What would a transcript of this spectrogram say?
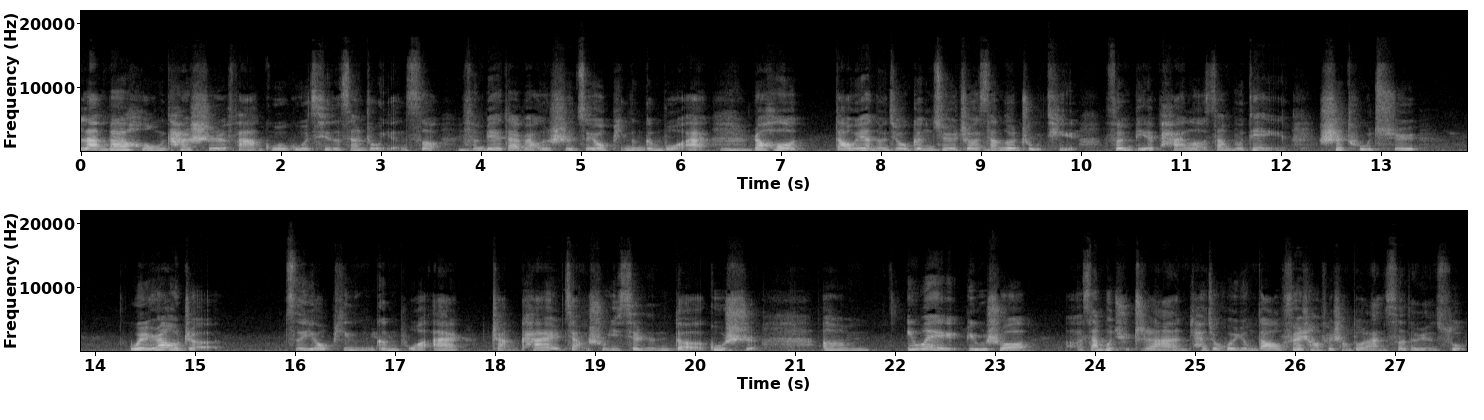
蓝白红，它是法国国旗的三种颜色，分别代表的是自由、平等跟博爱。然后导演呢，就根据这三个主题，分别拍了三部电影，试图去围绕着自由、平等跟博爱展开讲述一些人的故事。嗯，因为比如说。呃，三部曲之蓝，它就会用到非常非常多蓝色的元素，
